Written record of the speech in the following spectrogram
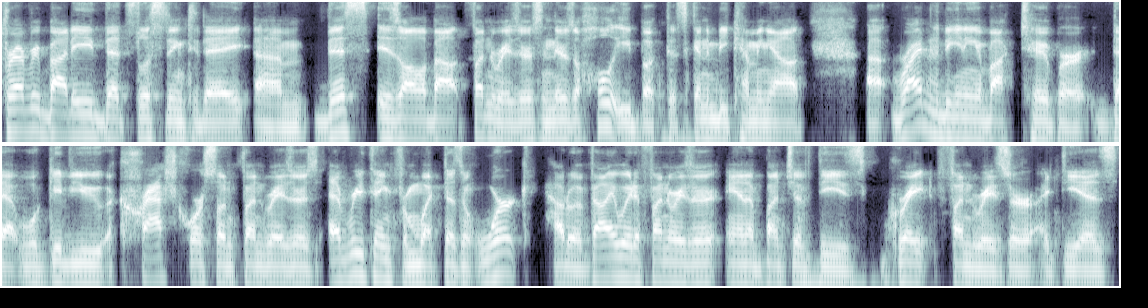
for everybody that's listening today, um, this is all about fundraisers, and there's a whole ebook that's going to be coming out uh, right at the beginning of October that will give you a crash course on fundraisers, everything from what doesn't work, how to evaluate a fundraiser, and a bunch of these great fundraiser ideas.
